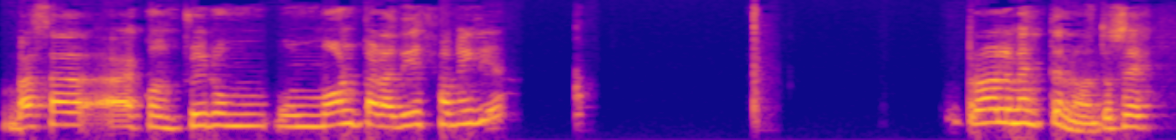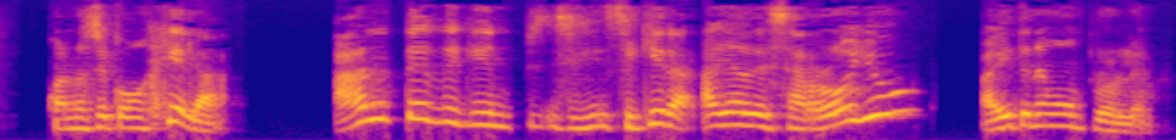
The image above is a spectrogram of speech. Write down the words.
¿Vas a, construir un, un mall para 10 familias? Probablemente no. Entonces, cuando se congela, antes de que siquiera haya desarrollo, ahí tenemos un problema.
